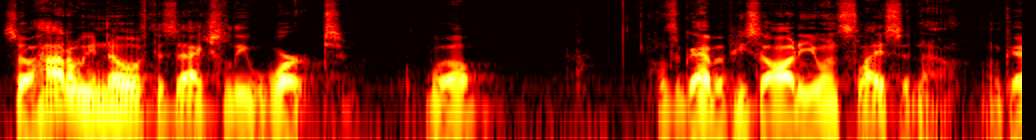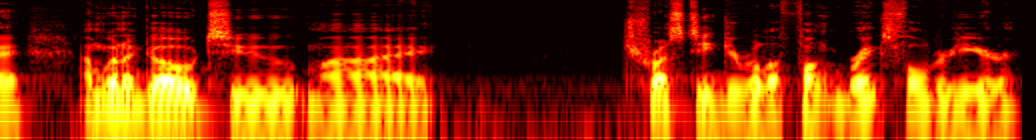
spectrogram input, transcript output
So how do we know if this actually worked? Well, let's grab a piece of audio and slice it now, okay? I'm gonna go to my trusty Gorilla Funk Breaks folder here.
